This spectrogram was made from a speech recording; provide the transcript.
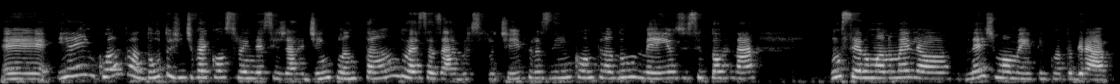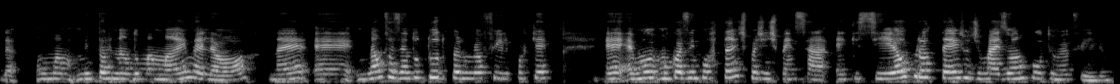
É, e aí, enquanto adulto, a gente vai construindo esse jardim, plantando essas árvores frutíferas e encontrando meios de se tornar um ser humano melhor. Neste momento, enquanto grávida, uma, me tornando uma mãe melhor, né? É, não fazendo tudo pelo meu filho, porque é, é uma coisa importante para a gente pensar é que se eu protejo demais, eu amputo meu filho.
